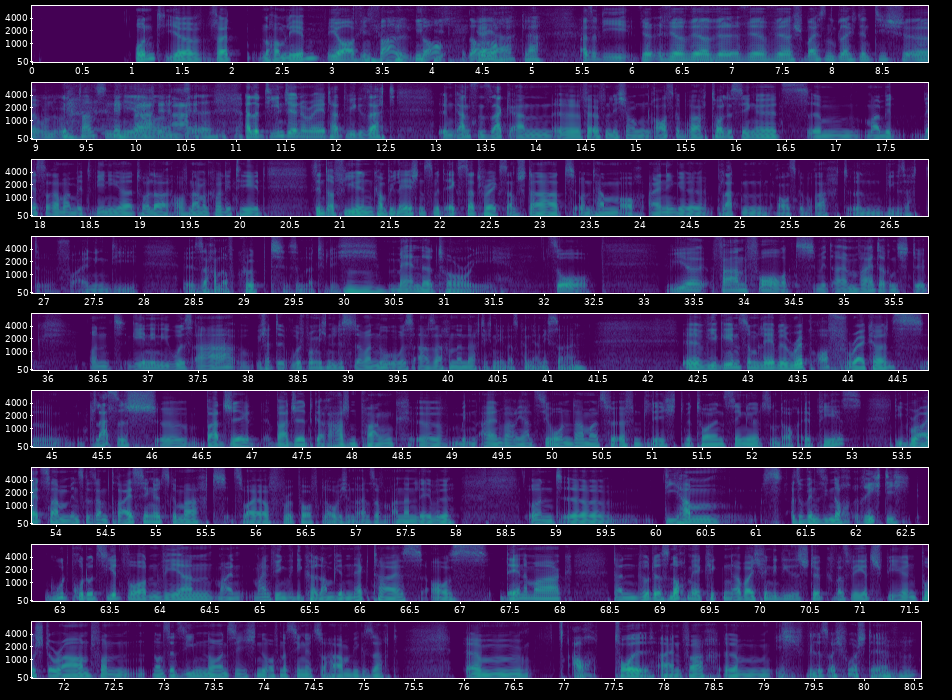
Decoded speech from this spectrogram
Und ihr seid noch am Leben? Ja, auf jeden Fall. Doch, doch. Ja, ja, klar. Also die, Wir, wir, wir, wir, wir, wir schmeißen gleich den Tisch äh, und, und tanzen hier. und, äh, Also Teen Generate hat, wie gesagt, einen ganzen Sack an äh, Veröffentlichungen rausgebracht. Tolle Singles, ähm, mal mit besserer, mal mit weniger toller Aufnahmequalität. Sind auf vielen Compilations mit Extra-Tracks am Start und haben auch einige Platten rausgebracht. Und wie gesagt, äh, vor allen Dingen die äh, Sachen auf Crypt sind natürlich mandatory. So, wir fahren fort mit einem weiteren Stück. und gehen in die USA. Ich hatte ursprünglich eine Liste, da waren nur USA-Sachen, dann dachte ich, nee, das kann ja nicht sein. Äh, wir gehen zum Label Rip Off Records, äh, klassisch äh, Budget, Budget Garagenpunk mit allen Variationen damals veröffentlicht, mit tollen Singles und auch LPs. Die Brides haben insgesamt drei Singles gemacht, zwei auf Rip Off, glaube ich, und eins auf einem anderen Label. Und äh, die haben, also wenn sie noch richtig gut produziert worden wären, mein, meinetwegen wie die Colombian Neckties aus Dänemark, dann würde es noch mehr kicken. Aber ich finde dieses Stück, was wir jetzt spielen, Pushed Around von 1997, nur auf einer Single zu haben, wie gesagt, ähm, auch toll einfach. Ähm, ich will es euch vorstellen. Mhm.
